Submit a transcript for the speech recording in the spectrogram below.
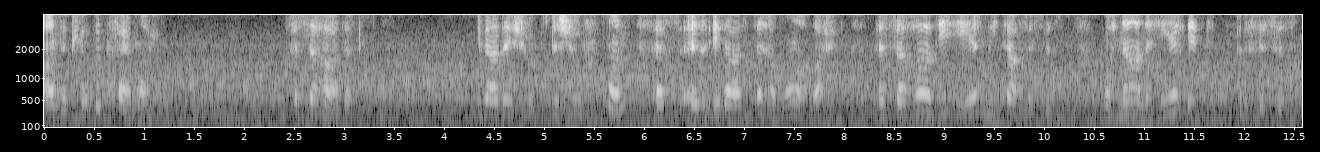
on the pubic ramus هسه هذا. إذا تشوفون هس إذا السهم واضح هسه هذه هي ال metaphysis. وهنا هي ال epiphysis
